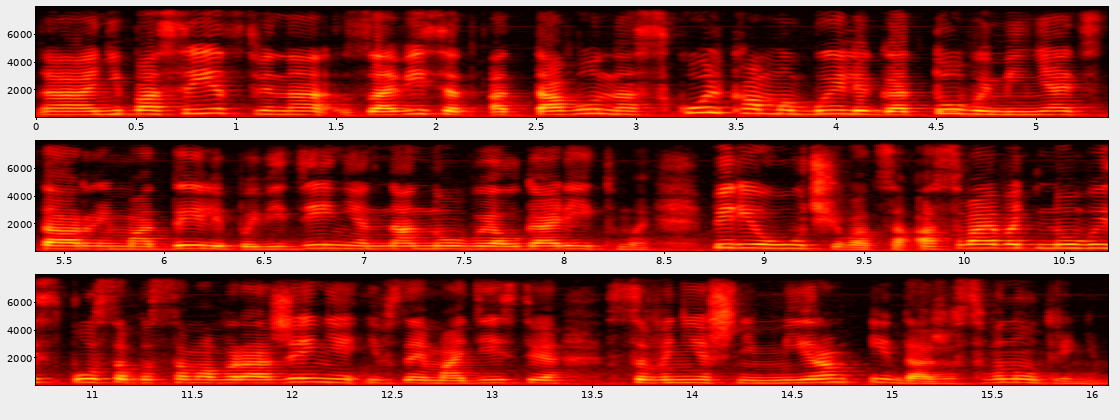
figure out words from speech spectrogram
э, непосредственно зависят от того, насколько мы были готовы менять старые модели поведения на новые алгоритмы, переучиваться, осваивать новые способы самовыражения и взаимодействия с внешним миром и даже с внутренним.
